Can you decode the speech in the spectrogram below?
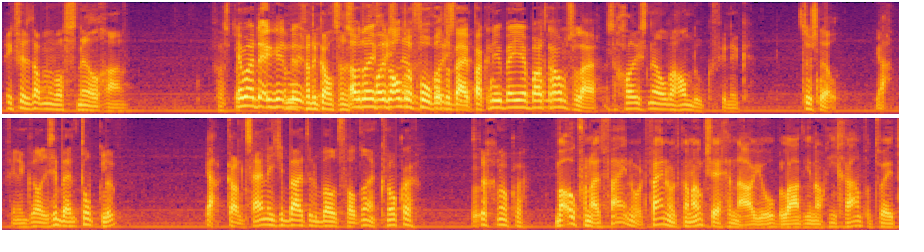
Ik vind het allemaal wel snel gaan. Ja, maar de, van, de, van de Laten we dan even een ander voorbeeld erbij pakken. Nu ben je Bart Ramselaar. Ze gooien snel de handdoek, vind ik. Te snel. Ja, vind ik wel. Je zit bij een topclub. Ja, kan het zijn dat je buiten de boot valt. Nou, knokken. Terugknokken. Maar ook vanuit Feyenoord. Feyenoord kan ook zeggen, nou joh, we laten je nog niet gaan voor 2, 2,5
